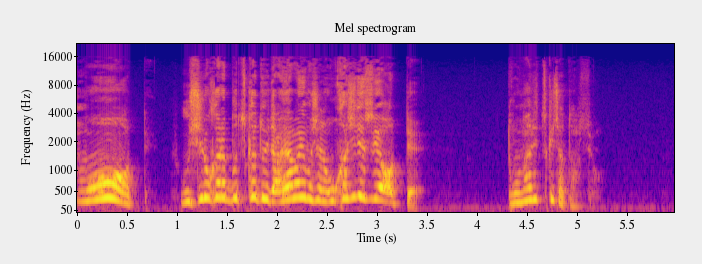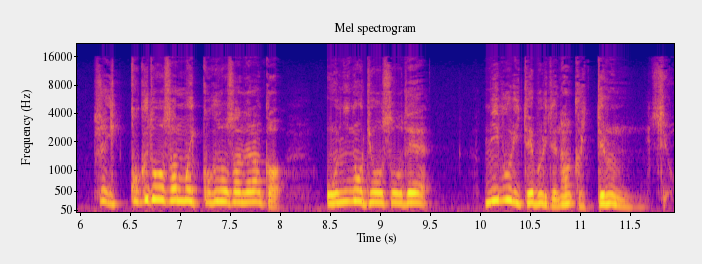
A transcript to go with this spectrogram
もうって後ろからぶつかっといて謝りもしないおかしいですよって怒鳴りつけちゃったんですよ。それ一国堂さんも一国堂さんでなんか鬼の形相で身振り手振りでなんか言ってるんですよ。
